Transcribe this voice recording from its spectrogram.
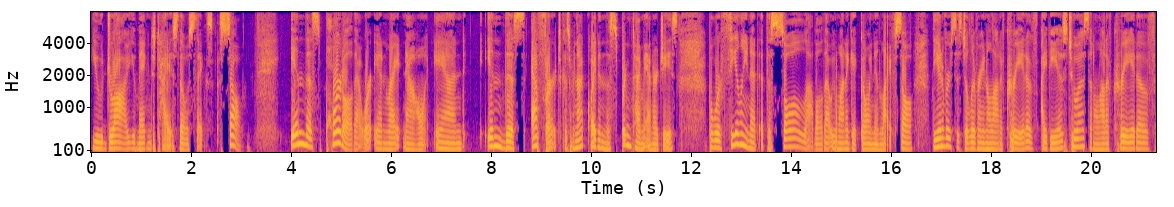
you draw, you magnetize those things. So in this portal that we're in right now and in this effort, because we're not quite in the springtime energies, but we're feeling it at the soul level that we want to get going in life. So the universe is delivering a lot of creative ideas to us and a lot of creative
